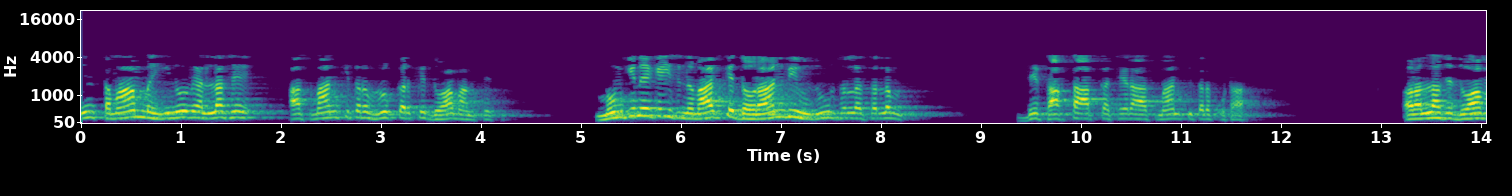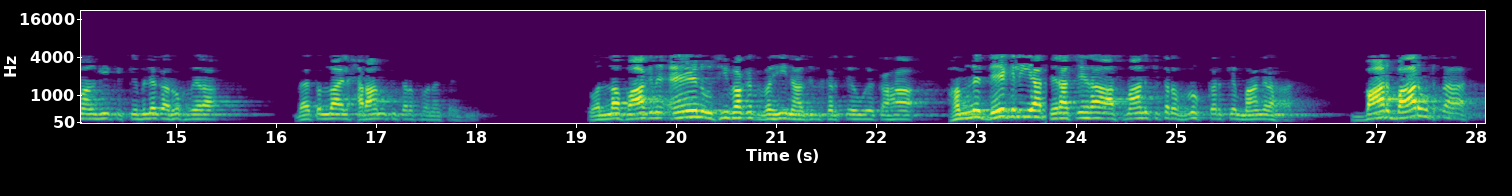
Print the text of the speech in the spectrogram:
ان تمام مہینوں میں اللہ سے آسمان کی طرف رخ کر کے دعا مانگتے تھے۔ ممکن ہے کہ اس نماز کے دوران بھی حضور صلی اللہ علیہ وسلم بے ساختہ آپ کا چہرہ آسمان کی طرف اٹھا اور اللہ سے دعا مانگی کہ قبلے کا رخ میرا بیت اللہ الحرام کی طرف ہونا چاہیے۔ تو اللہ پاک نے عین اسی وقت وہی نازل کرتے ہوئے کہا، ہم نے دیکھ لیا تیرا چہرہ آسمان کی طرف رخ کر کے مانگ رہا ہے، بار بار اٹھتا ہے۔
